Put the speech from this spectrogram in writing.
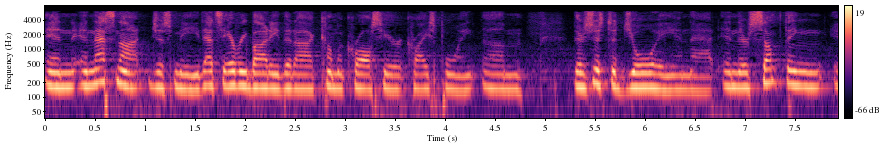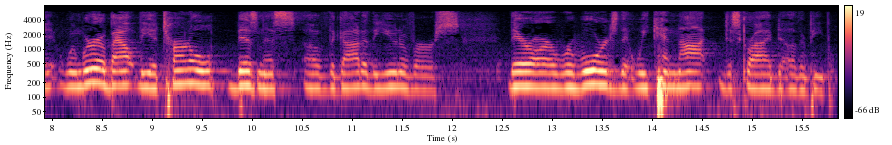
and and that's not just me. That's everybody that I come across here at Christ Point. Um, there's just a joy in that, and there's something when we're about the eternal business of the God of the universe. There are rewards that we cannot describe to other people.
